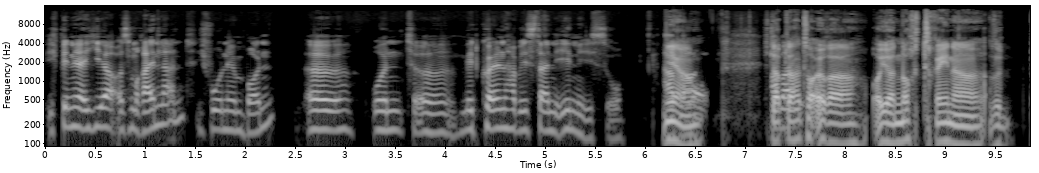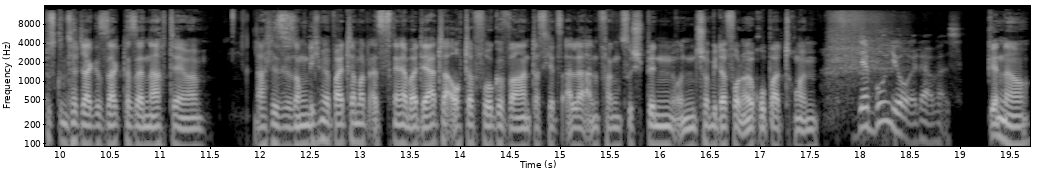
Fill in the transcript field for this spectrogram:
ich bin ja hier aus dem Rheinland. Ich wohne in Bonn. Äh, und äh, mit Köln habe ich es dann eh nicht so. Aber, ja, ich glaube, da hatte euer, euer Noch-Trainer, also Büskens hat ja gesagt, dass er nach der, nach der Saison nicht mehr weitermacht als Trainer, aber der hatte auch davor gewarnt, dass jetzt alle anfangen zu spinnen und schon wieder von Europa träumen. Der Bujo oder was? Genau.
